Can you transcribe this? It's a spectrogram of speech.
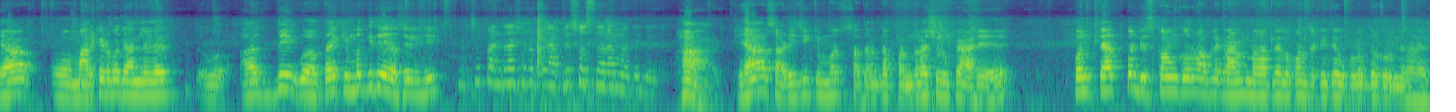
ह्या मार्केटमध्ये आणलेले आहेत. अगदी ताई किंमत किती असेल हिची? पंधराशे रुपये आपल्या स्वस्त दरामध्ये मिळते हां ह्या साडीची किंमत साधारणतः पंधराशे रुपये आहे. पण त्यात पण डिस्काउंट करून आपल्या ग्रामीण भागातल्या लोकांसाठी ते उपलब्ध करून देणार आहेत.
